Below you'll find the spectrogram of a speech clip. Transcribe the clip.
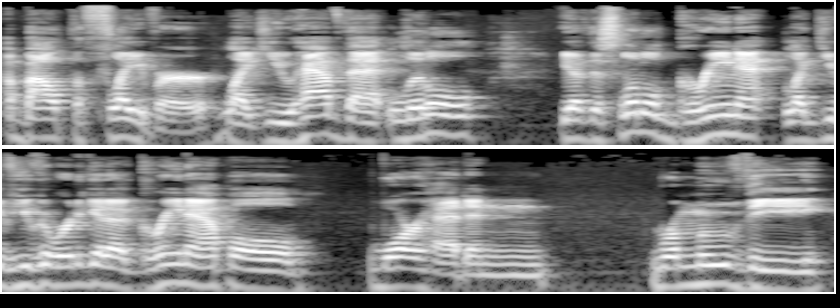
about the flavor. Like you have that little, you have this little green, a- like if you were to get a green apple warhead and remove the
